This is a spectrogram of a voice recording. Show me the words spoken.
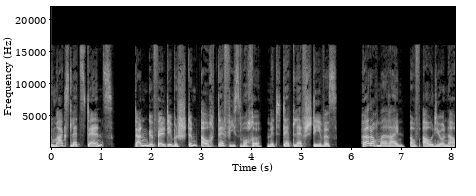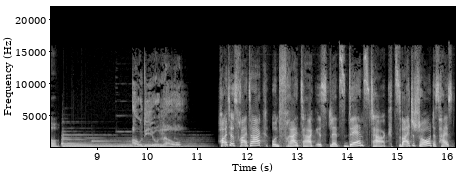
Du magst Let's Dance? Dann gefällt dir bestimmt auch Deffis Woche mit Detlef Steves. Hör doch mal rein auf Audio Now. Audio Now. Heute ist Freitag und Freitag ist Let's Dance Tag. Zweite Show, das heißt,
